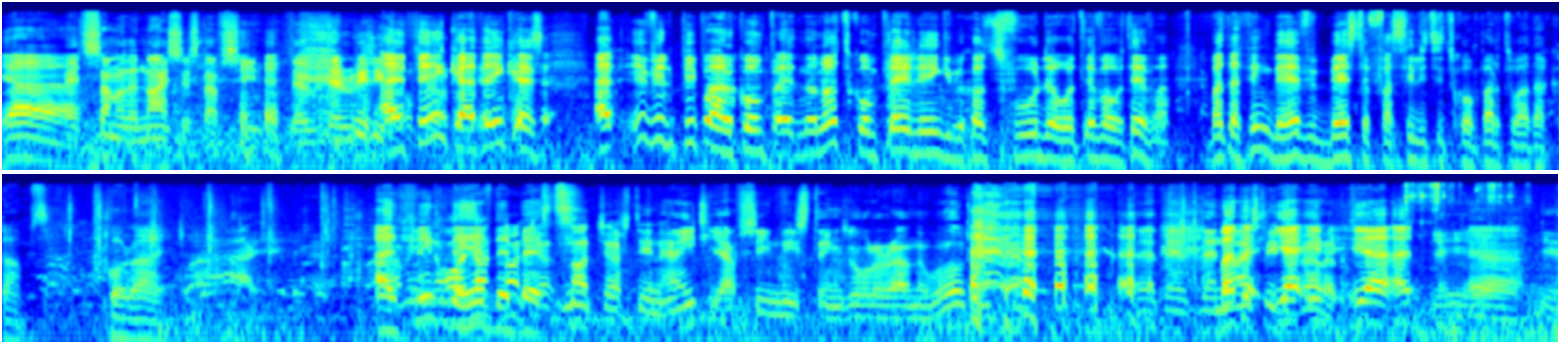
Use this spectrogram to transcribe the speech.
Yeah. It's some of the nicest I've seen. They're, they're really. I think. I think as, uh, even people are compla- no, not complaining because food or whatever whatever, but I think they have the best facility to compare to other camps. Correct. I, I mean, think oh, they have not, the not best. not just in Haiti. I've seen these things all around the world. they're, they're, uh, nicely yeah, developed. if- yeah, I- yeah, yeah, yeah.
